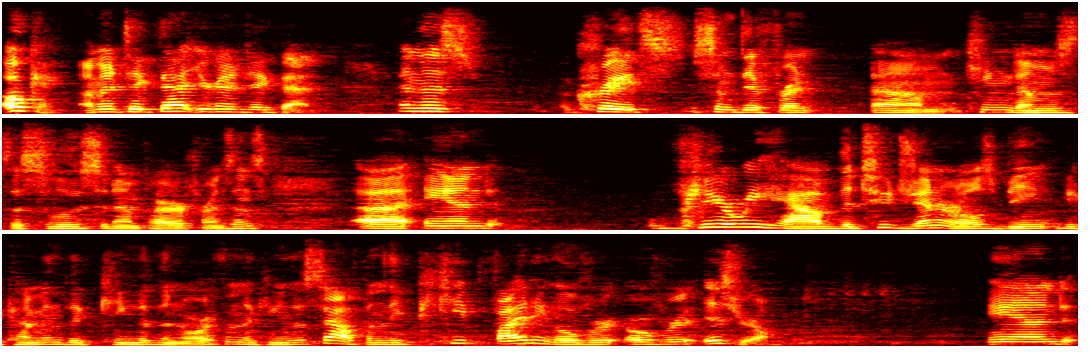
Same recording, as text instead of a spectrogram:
okay, I'm going to take that, you're going to take that. And this creates some different um, kingdoms, the Seleucid Empire, for instance, uh, and here we have the two generals being becoming the king of the north and the king of the south, and they keep fighting over over Israel. And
